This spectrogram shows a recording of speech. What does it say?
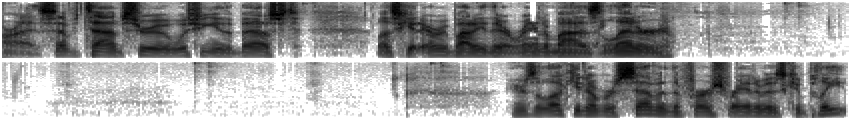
All right, seven times through. Wishing you the best. Let's get everybody their randomized letter. Here's a lucky number seven. The first random is complete.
